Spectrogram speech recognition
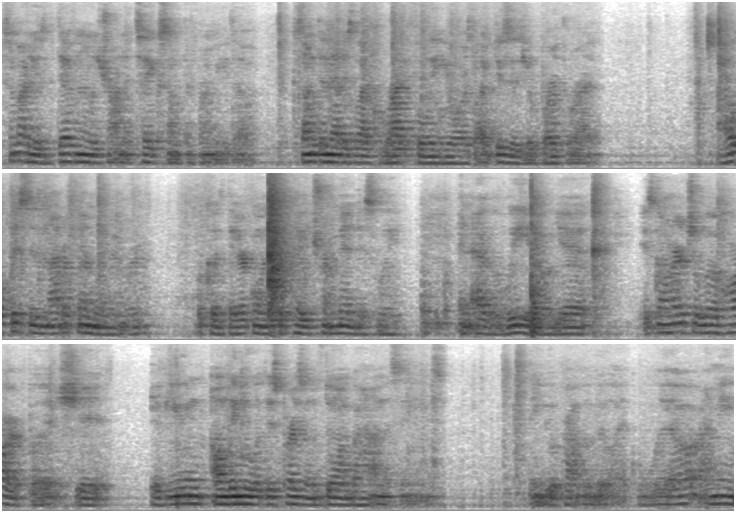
Somebody is definitely trying to take something from you, though. Something that is like rightfully yours, like this is your birthright. I hope this is not a family member because they are going to pay tremendously. And as a Leo, yeah, it's gonna hurt your little heart, but shit, if you only knew what this person was doing behind the scenes, then you would probably be like, well, I mean,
